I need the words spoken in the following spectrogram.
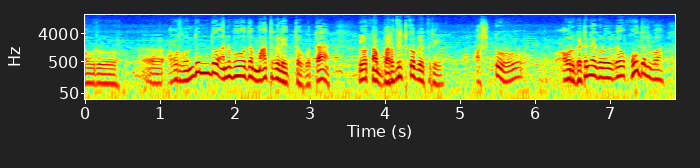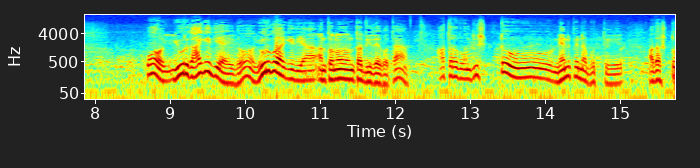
ಅವರು ಅವ್ರ ಒಂದೊಂದು ಅನುಭವದ ಮಾತುಗಳಿತ್ತು ಗೊತ್ತಾ? ಇವತ್ತು ನಾವು ಬರೆದಿಟ್ಕೋಬೇಕ್ರಿ. ಅಷ್ಟು ಅವ್ರ ಘಟನೆಗಳು ಹೌದಲ್ವಾ? ಓ ಇವ್ರಿಗಾಗಿದೆಯಾ ಇದು? ಇವ್ರಿಗೂ ಆಗಿದೆಯಾ ಅಂತ ಅನ್ನೋದಂಥದ್ದು ಇದೆ ಗೊತ್ತಾ? ಆ ಥರದ್ದು ಒಂದಿಷ್ಟು ನೆನಪಿನ ಬುತ್ತಿ, ಅದಷ್ಟು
